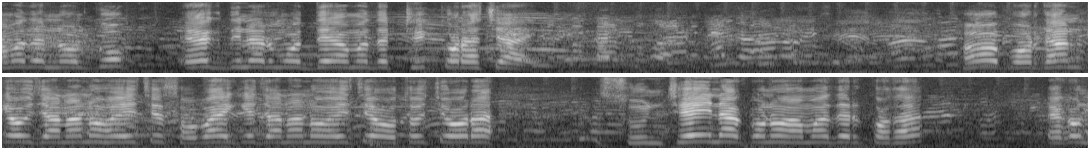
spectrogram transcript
আমাদের নলকূপ একদিনের মধ্যে আমাদের ঠিক করা চাই। হ্যাঁ প্রধানকেও জানানো হয়েছে, সবাইকে জানানো হয়েছে, অথচ ওরা শুনছেই না কোনো আমাদের কথা। এখন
